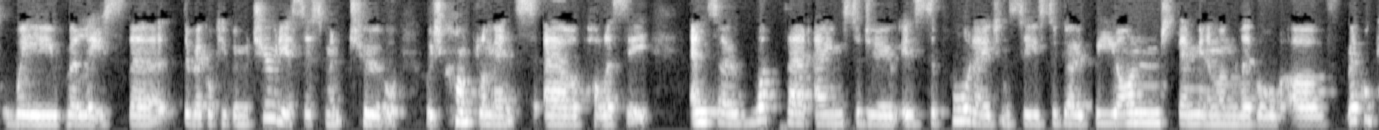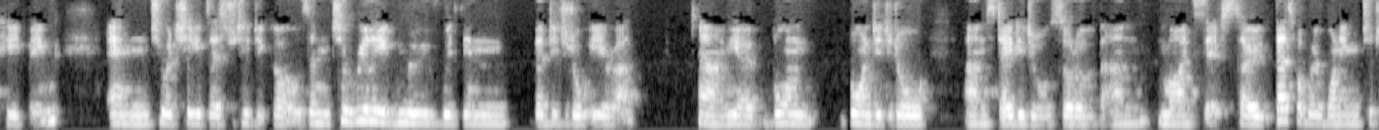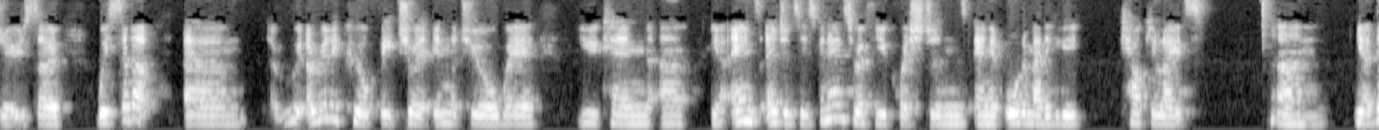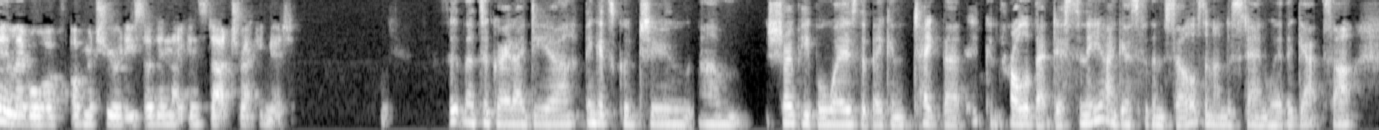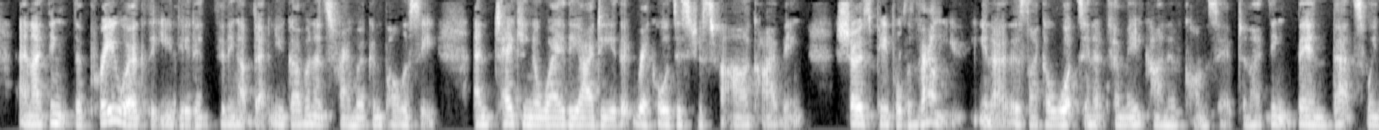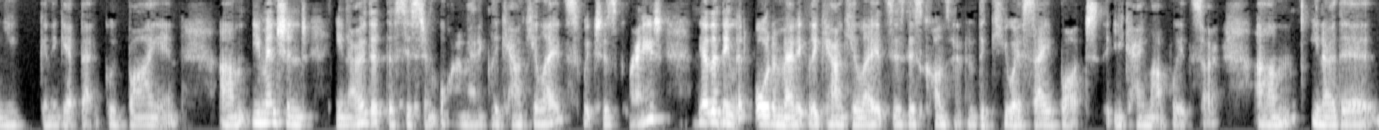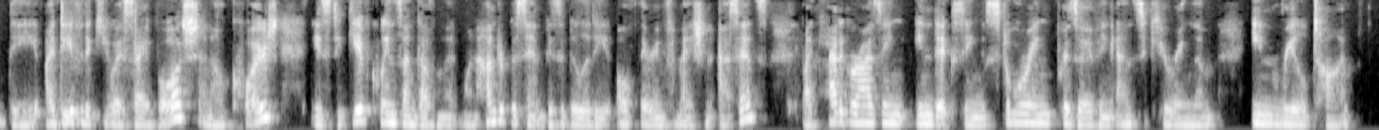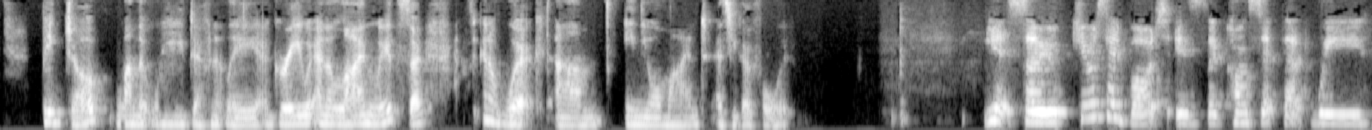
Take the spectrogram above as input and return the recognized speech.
we released the the record keeping maturity assessment tool, which complements our policy. And so, what that aims to do is support agencies to go beyond their minimum level of record keeping and to achieve their strategic goals and to really move within the digital era. Um, you know, born born digital, um, stay digital sort of um, mindset. So that's what we're wanting to do. So we set up um, a, re- a, really cool feature in the tool where you can uh, yeah, agencies can answer a few questions and it automatically calculates um, yeah, their level of, of maturity so then they can start tracking it. That's a great idea. I think it's good to um, show people ways that they can take that control of that destiny, I guess, for themselves and understand where the gaps are and I think the pre work that you did in setting up that new governance framework and policy and taking away the idea that records is just for archiving shows people the value. You know, there's like a what's in it for me kind of concept. And I think then that's when you're going to get that good buy in. Um, you mentioned, you know, that the system automatically calculates, which is great. The other thing that automatically calculates is this concept of the QSA bot that you came up with. So, um, you know, the, the idea for the QSA bot, and I'll quote is to give Queensland Government 100% visibility of their information assets by categorising, indexing, storing, preserving, and securing them in real time. Big job, one that we definitely agree and align with. So, how's it going to work um, in your mind as you go forward? Yeah, so QSA bot is the concept that we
